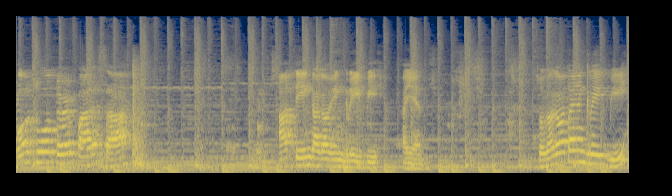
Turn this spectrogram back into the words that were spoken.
cold water para sa ating gagawing gravy. Ayan. So, gagawa tayo ng gravy.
